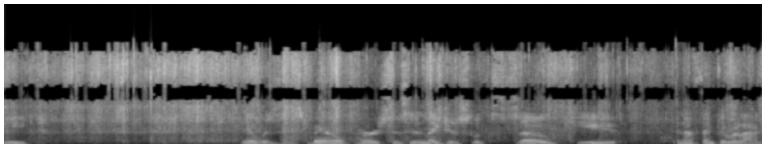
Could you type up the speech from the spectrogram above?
sheet. There was this barrel purses and they just looked so cute. And I think they were like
